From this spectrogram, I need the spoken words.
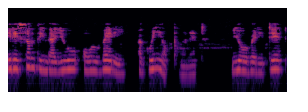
it is something that you already agree upon it you already did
